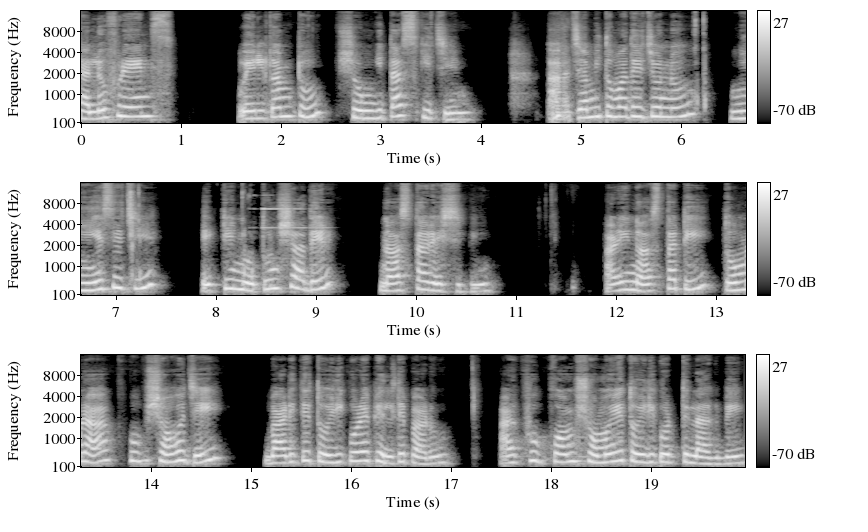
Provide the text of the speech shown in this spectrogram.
Hello friends welcome to Sangeeta's kitchen আজ আমি তোমাদের জন্য নিয়ে এসেছি একটি নতুন স্বাদের নাস্তা রেসিপি আর এই নাস্তাটি তোমরা খুব সহজেই বাড়িতে তৈরি করে ফেলতে পারো আর খুব কম সময়ে তৈরি করতে লাগবে।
